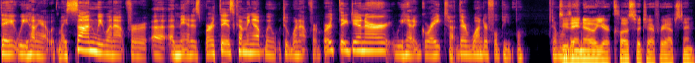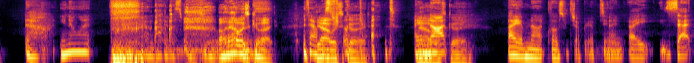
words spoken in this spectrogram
They, we hung out with my son. We went out for uh, Amanda's birthday is coming up. We went out for a birthday dinner. We had a great time. They're wonderful people. They're Do they know you're close with Jeffrey Epstein? Uh, you know what? oh, that was good. That yeah, was, really good. Bad. I am that not good. I am not close with Jeffrey Epstein. I, I sat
